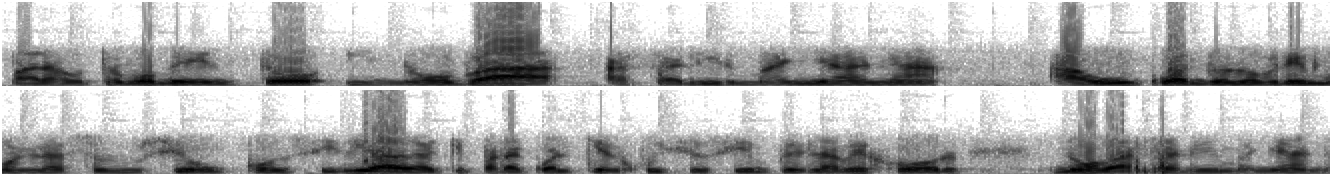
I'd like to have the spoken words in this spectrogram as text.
para otro momento y no va a salir mañana, aun cuando logremos la solución conciliada, que para cualquier juicio siempre es la mejor, no va a salir mañana,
